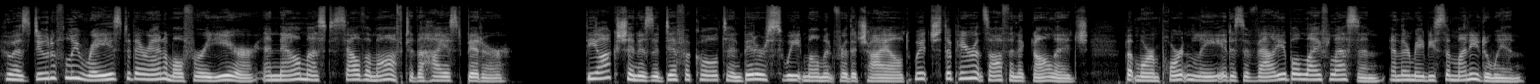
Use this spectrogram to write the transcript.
who has dutifully raised their animal for a year and now must sell them off to the highest bidder. The auction is a difficult and bittersweet moment for the child, which the parents often acknowledge, but more importantly, it is a valuable life lesson, and there may be some money to win.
